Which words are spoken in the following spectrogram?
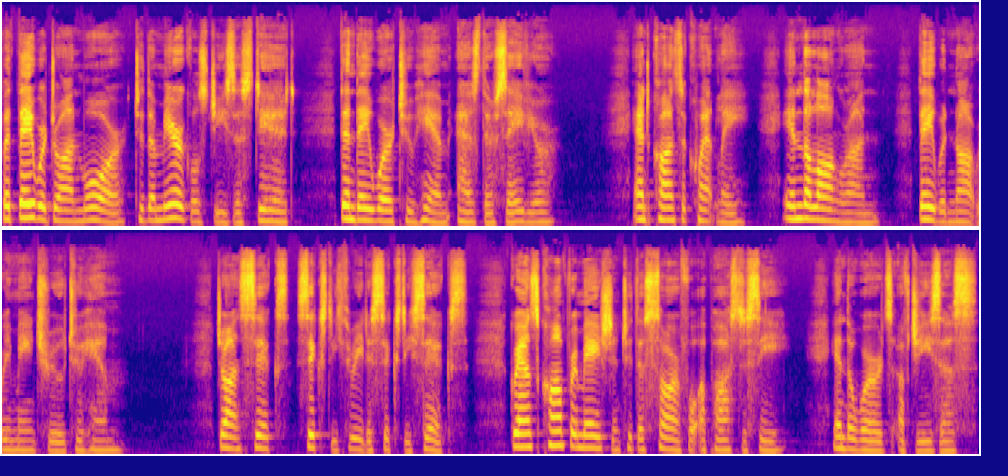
But they were drawn more to the miracles Jesus did than they were to him as their Savior. And consequently, in the long run, they would not remain true to him. John 6, 63 to 66 grants confirmation to the sorrowful apostasy in the words of Jesus.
